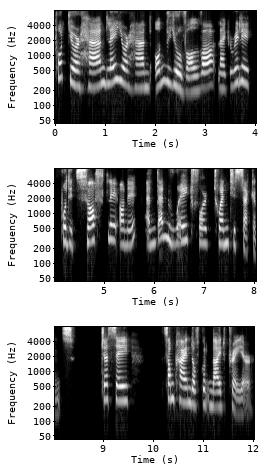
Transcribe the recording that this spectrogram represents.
put your hand lay your hand on your vulva like really put it softly on it, and then wait for 20 seconds. Just say some kind of good night prayer,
